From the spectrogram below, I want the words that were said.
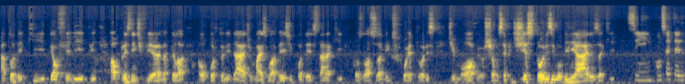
a toda a equipe, ao Felipe, ao presidente Viana pela oportunidade, mais uma vez, de poder estar aqui com os nossos amigos corretores de imóvel, eu chamo sempre de gestores imobiliários aqui. Sim, com certeza.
